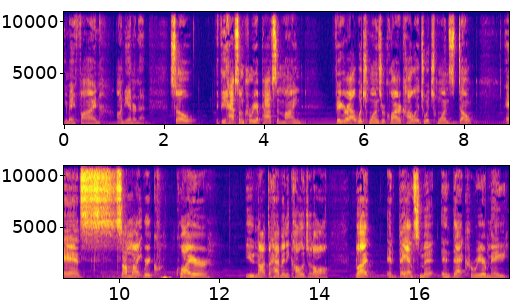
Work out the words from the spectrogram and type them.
you may find on the internet. So, if you have some career paths in mind, figure out which ones require college, which ones don't. And some might require you not to have any college at all, but advancement in that career may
